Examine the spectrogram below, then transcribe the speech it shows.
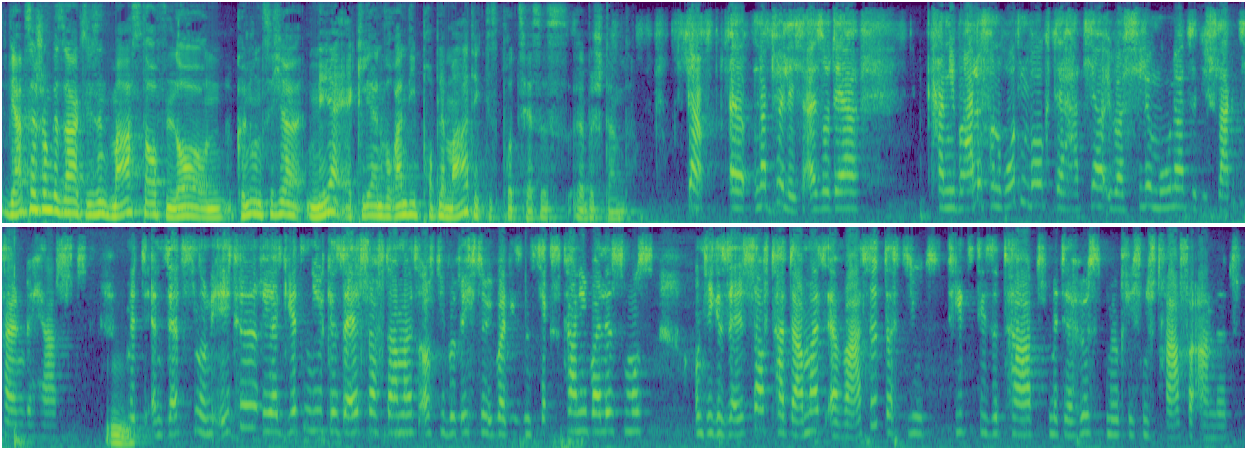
wir haben es ja schon gesagt, Sie sind Master of Law und können uns sicher näher erklären, woran die Problematik des Prozesses äh, bestand. Ja, äh, natürlich. Also der Kannibale von Rothenburg, der hat ja über viele Monate die Schlagzeilen beherrscht. Mit Entsetzen und Ekel reagierten die Gesellschaft damals auf die Berichte über diesen Sexkannibalismus und die Gesellschaft hat damals erwartet, dass die Justiz diese Tat mit der höchstmöglichen Strafe ahndet.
